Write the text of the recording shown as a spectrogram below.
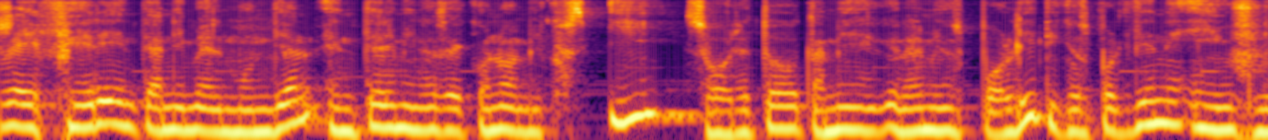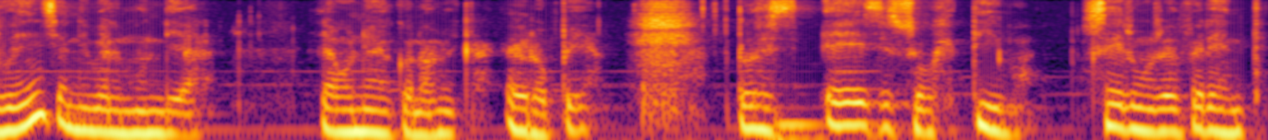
referente a nivel mundial en términos económicos y sobre todo también en términos políticos, porque tiene influencia a nivel mundial la Unión Económica Europea. Entonces, ese es su objetivo, ser un referente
